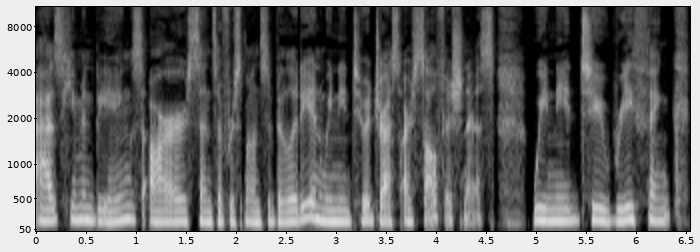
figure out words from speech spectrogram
as human beings our sense of responsibility and we need to address our selfishness. We need to rethink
